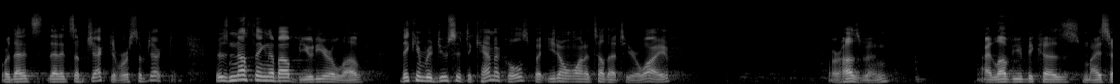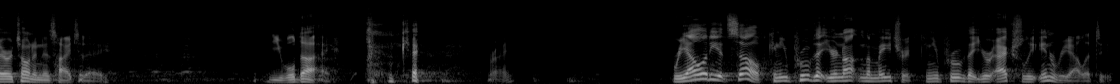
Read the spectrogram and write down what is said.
or that it's, that it's objective or subjective. There's nothing about beauty or love. They can reduce it to chemicals, but you don't want to tell that to your wife or husband. I love you because my serotonin is high today. You will die. okay? Right? Reality itself, can you prove that you're not in the matrix? Can you prove that you're actually in reality?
